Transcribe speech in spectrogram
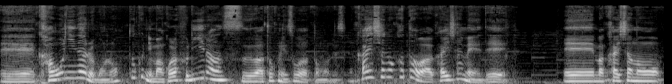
えー顔になるもの？特にまあこれはフリーランスは特にそうだと思うんですね。会社の方は会社名で、えーまあ会社の、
